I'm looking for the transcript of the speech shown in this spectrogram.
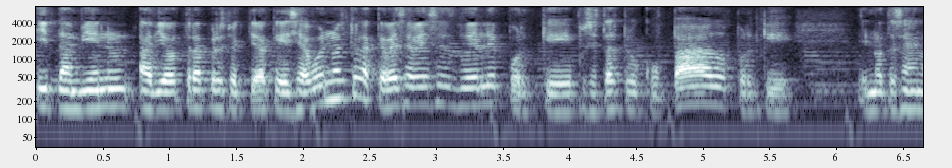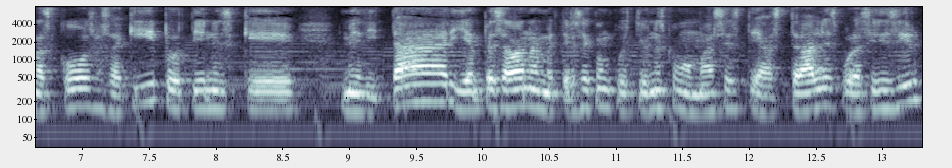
Y también había otra perspectiva que decía, bueno, es que la cabeza a veces duele porque pues estás preocupado, porque eh, no te salen las cosas aquí, pero tienes que meditar y ya empezaban a meterse con cuestiones como más este astrales, por así decir.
